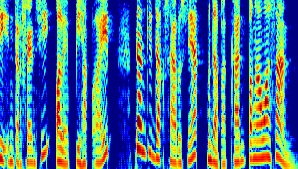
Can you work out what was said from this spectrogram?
diintervensi oleh pihak lain dan tidak seharusnya mendapatkan pengawasan.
